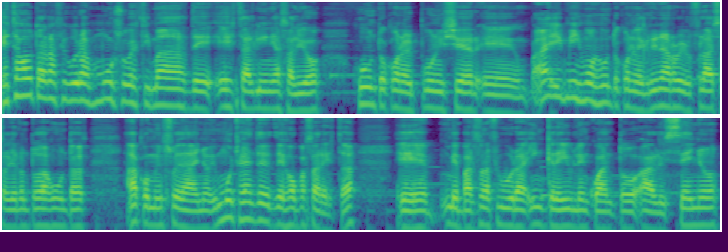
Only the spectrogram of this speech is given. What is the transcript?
Esta es otra de las figuras muy subestimadas de esta línea. Salió junto con el Punisher. Eh, ahí mismo junto con el Green Arrow y el Flash salieron todas juntas a comienzo de año. Y mucha gente dejó pasar esta. Eh, me parece una figura increíble en cuanto al diseño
